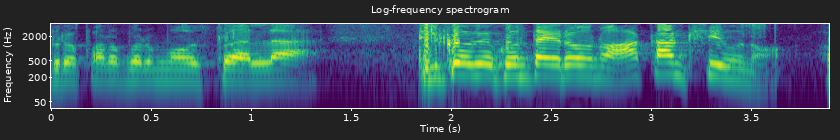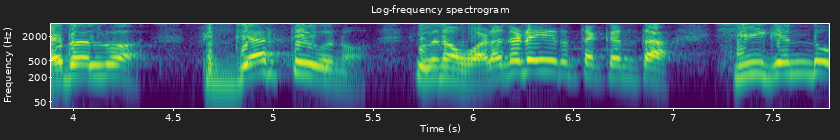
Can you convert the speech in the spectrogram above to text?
ಬ್ರ ಪರಬ್ರಹ್ಮ ವಸ್ತು ಅಲ್ಲ. ತಿಳ್ಕೋಬೇಕು ಅಂತ ಇರೋವನು ಆಕಾಂಕ್ಷಿ ಇವನು, ಹೌದಲ್ವಾ? ವಿದ್ಯಾರ್ಥಿ ಇವನು, ಇವನ ಒಳಗಡೆ ಇರತಕ್ಕಂಥ ಹೀಗೆಂದು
